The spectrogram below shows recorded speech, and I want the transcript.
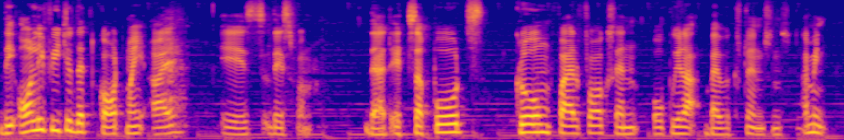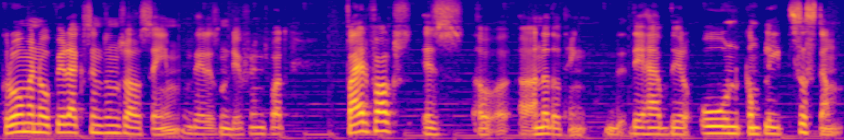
the only feature that caught my eye is this one that it supports chrome firefox and opera web extensions. I mean chrome and opera extensions are same. There is no difference but firefox is uh, another thing. They have their own complete system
